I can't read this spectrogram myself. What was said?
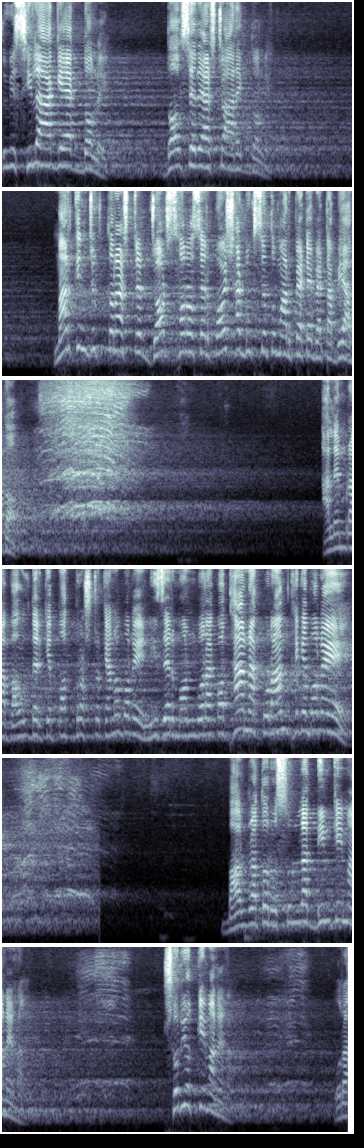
তুমি ছিলা আগে এক দলে, দল ছেড়ে আসছো আরেক দলে। মার্কিন যুক্তরাষ্ট্রের জর্জ সরসের পয়সা ঢুকছে তোমার পেটে, বেটা, বেয়াদব। আলেমরা বাউলদেরকে পথভ্রষ্ট কেন বলে? নিজের মন গড়া কথা না কোরআন থেকে বলে? বাউলরা তো রসুল্লার দিনকেই মানে না, শরীয়তকেই মানে না। ওরা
